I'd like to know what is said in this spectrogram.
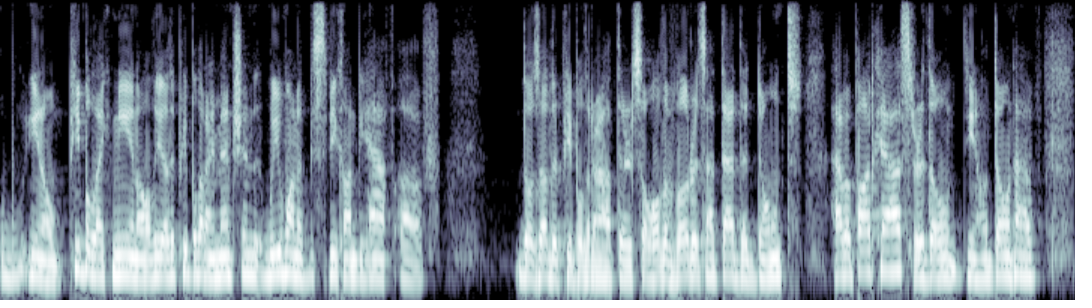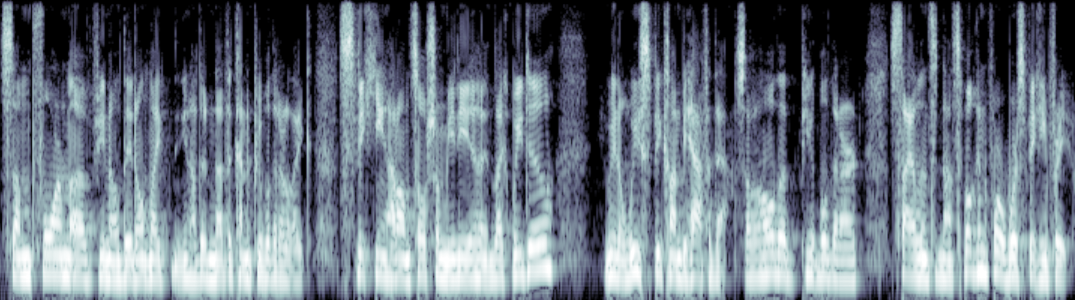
you know, people like me and all the other people that I mentioned, we want to speak on behalf of those other people that are out there. So all the voters out there that don't have a podcast or don't, you know, don't have some form of, you know, they don't like, you know, they're not the kind of people that are like speaking out on social media like we do. You know, we speak on behalf of them. So all the people that are silenced and not spoken for, we're speaking for you.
